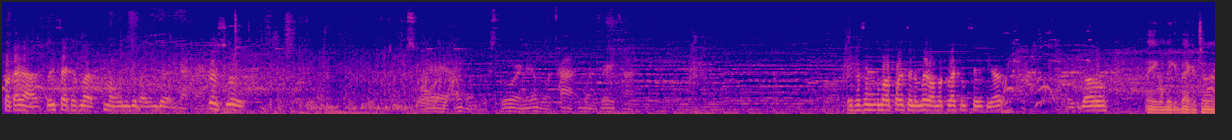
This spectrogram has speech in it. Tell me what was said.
Fuck, I got three seconds left. Come on, let me get back. Let me get We back. Good shit. If there's any more points in the middle, I'm gonna collect them six. Yep. Let's go. I ain't gonna make it back in time.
